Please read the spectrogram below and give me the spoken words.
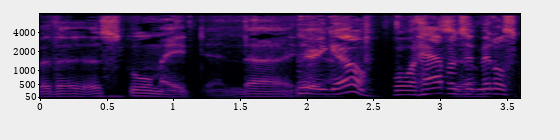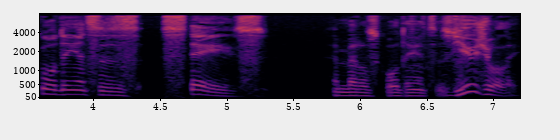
With a, a schoolmate, and uh, There you go. Well, what happens So- at middle school dances stays at middle school dances, usually,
